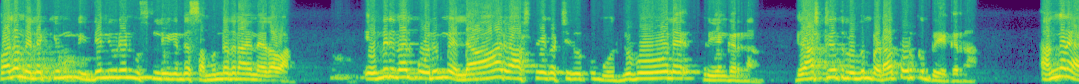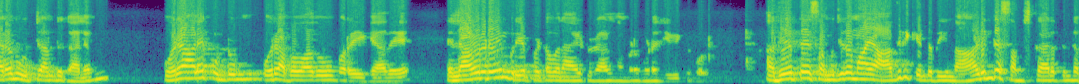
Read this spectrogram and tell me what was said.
പല നിലയ്ക്കും ഇന്ത്യൻ യൂണിയൻ മുസ്ലിം ലീഗിന്റെ സമുന്നതനായ നേതാവാണ്. എന്നിരുന്നാൽ പോലും എല്ലാ രാഷ്ട്രീയ കക്ഷികൾക്കും ഒരുപോലെ പ്രിയങ്കരനാണ്. രാഷ്ട്രീയത്തിലൊന്നും പെടാത്തവർക്കും പ്രിയങ്കരനാണ്. അങ്ങനെ അരനൂറ്റാണ്ട് കാലം ഒരാളെ കൊണ്ടും ഒരു അപവാദവും പറയിക്കാതെ എല്ലാവരുടെയും പ്രിയപ്പെട്ടവനായിട്ട് ഒരാൾ നമ്മുടെ കൂടെ ജീവിക്കുമ്പോൾ അദ്ദേഹത്തെ സമുചിതമായി ആദരിക്കേണ്ടത് ഈ നാടിന്റെ സംസ്കാരത്തിന്റെ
